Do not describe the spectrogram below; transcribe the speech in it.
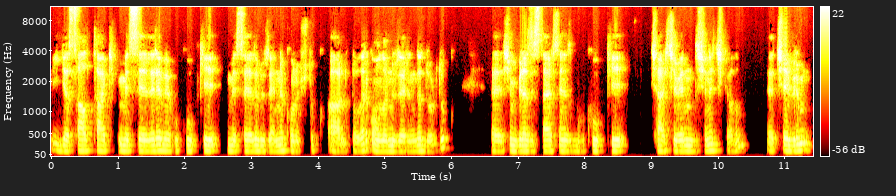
yasal takip meseleleri ve hukuki meseleler üzerine konuştuk ağırlıklı olarak. Onların üzerinde durduk. E, şimdi biraz isterseniz bu hukuki çerçevenin dışına çıkalım. E, çevrim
